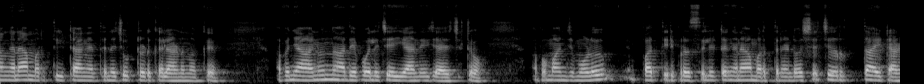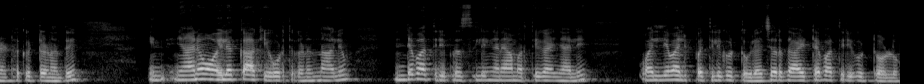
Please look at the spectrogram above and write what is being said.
അങ്ങനെ അമർത്തിയിട്ട് അങ്ങനെ തന്നെ ചുട്ടെടുക്കലാണെന്നൊക്കെ. അപ്പോൾ ഞാനൊന്ന് അതേപോലെ ചെയ്യാമെന്ന് വിചാരിച്ചിട്ടോ. അപ്പോൾ മഞ്ജുമോൾ പത്തിരി പ്രസ്സിലിട്ട് ഇങ്ങനെ അമർത്തുന്നുണ്ട് പക്ഷേ ചെറുതായിട്ടാണ് കേട്ടോ കിട്ടണത്. ഞാൻ ഓയിലൊക്കെ ആക്കി കൊടുത്തിക്കണം എന്നാലും എന്റെ പത്തിരി പ്രസ്സിൽ ഇങ്ങനെ അമർത്തി കഴിഞ്ഞാൽ വലിയ വലിപ്പത്തിൽ കിട്ടൂല. ചെറുതായിട്ടേ പത്തിരി കിട്ടുള്ളൂ.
